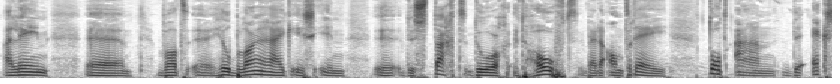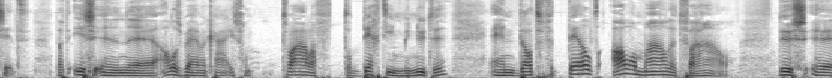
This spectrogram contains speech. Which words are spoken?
Alleen eh, wat eh, heel belangrijk is in de start door het hoofd bij de entree tot aan de exit. Dat is een, alles bij elkaar is van 12 tot 13 minuten. En dat vertelt allemaal het verhaal. Dus eh,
